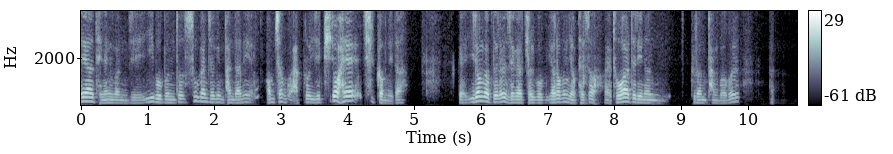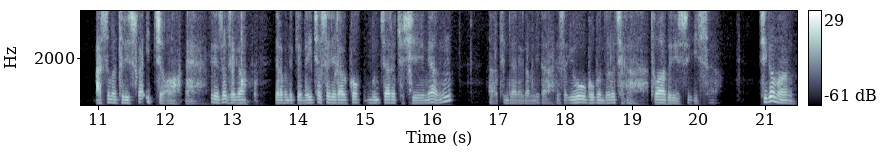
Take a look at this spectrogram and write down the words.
해야 되는 건지 이 부분도 순간적인 판단이 엄청 앞으로 이제 필요해질 겁니다. 그러니까 이런 것들을 제가 결국 여러분 옆에서 도와드리는 그런 방법을 어, 말씀을 드릴 수가 있죠. 네. 그래서 제가 여러분들께 네이처셀이라고 꼭 문자를 주시면 아, 된다는 겁니다. 그래서 이 부분들을 제가 도와드릴 수 있어요. 지금은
